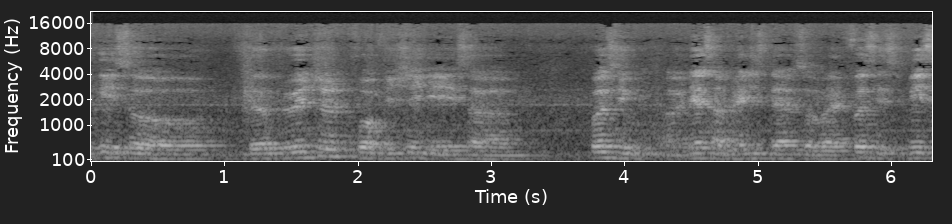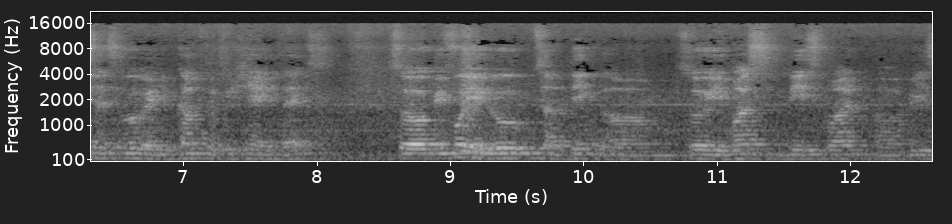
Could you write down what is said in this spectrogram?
Okay, so the prevention for phishing is um, first you uh, there's a many steps. So uh, first is be sensible when it comes to phishing attacks. So before you do something, um, so you must be smart, uh, be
